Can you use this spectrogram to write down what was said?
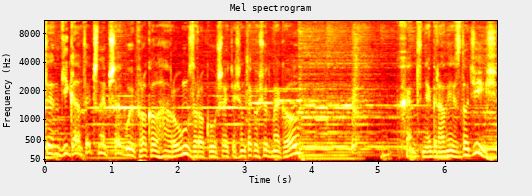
Ten gigantyczny przebój Procol Harum z roku 67 chętnie grany jest do dziś.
